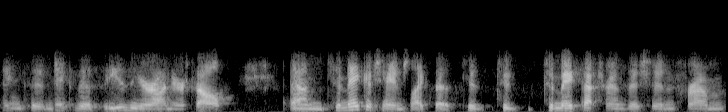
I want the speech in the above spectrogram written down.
thing to make this easier on yourself, um, to make a change like this, to to to make that transition from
